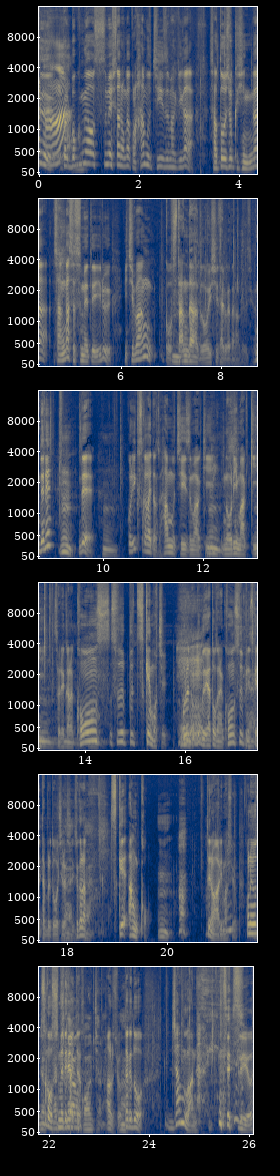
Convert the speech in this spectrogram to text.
いなの、これ僕がおすすめしたのがこのハムチーズ巻きが佐藤食品がさんが勧めている一番こうスタンダードで美味しい食べ方なわけですよ。でね、ん。で、ん。これいくつか書いてあるんですよ。ハムチーズ巻き、海苔巻き、それからコーンスープ漬け餅。これ僕やったことない。コーンスープにつけて食べると美味しい。らしい、はい。それから漬けあんこ。うん。っていうのがありますよ。この4つがおすすめで書いてあるあるでしょ、うんだけどジャムはないんですよ。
